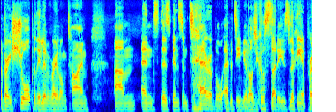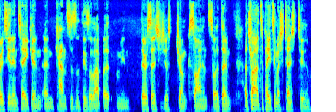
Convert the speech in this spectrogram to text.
are very short, but they live a very long time. Um, and there's been some terrible epidemiological studies looking at protein intake and, and cancers and things like that. But I mean, they're essentially just junk science. So I don't, I try not to pay too much attention to them.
